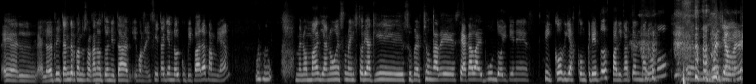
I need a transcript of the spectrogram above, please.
el, el- lo de Pretender cuando salga en otoño y tal, y bueno, y si está yendo el Cupipara también, Ujú. menos mal, ya no es una historia aquí súper chunga de se acaba el mundo y tienes cinco días concretos para ligarte al maromo, em, no sé,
